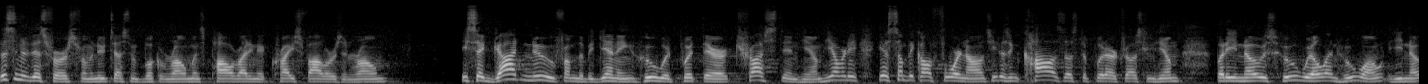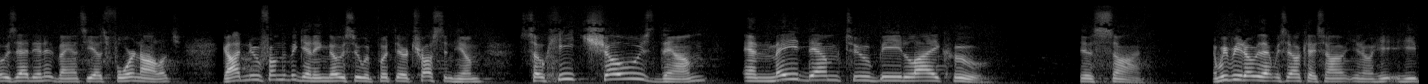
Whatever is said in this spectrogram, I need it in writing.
Listen to this verse from a New Testament book of Romans, Paul writing to Christ followers in Rome. He said, God knew from the beginning who would put their trust in him. He already he has something called foreknowledge. He doesn't cause us to put our trust in him, but he knows who will and who won't. He knows that in advance. He has foreknowledge. God knew from the beginning those who would put their trust in him. So he chose them and made them to be like who? His son. And we read over that and we say, okay, so, you know, he, he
